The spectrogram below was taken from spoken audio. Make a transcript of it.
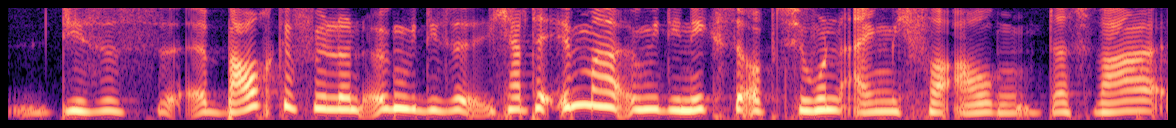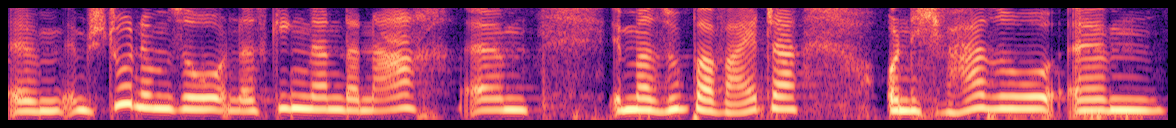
dieses äh, Bauchgefühl und irgendwie diese, ich hatte immer irgendwie die nächste Option eigentlich vor Augen. Das war ähm, im Studium so und das ging dann danach ähm, immer super weiter. Und ich war so, ähm,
